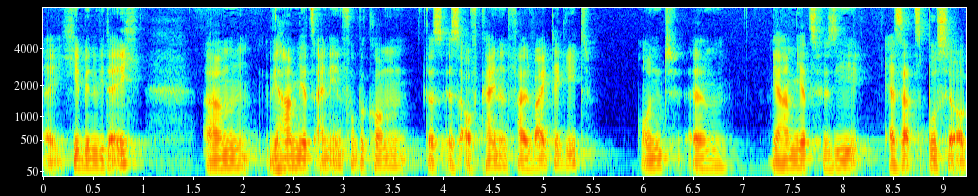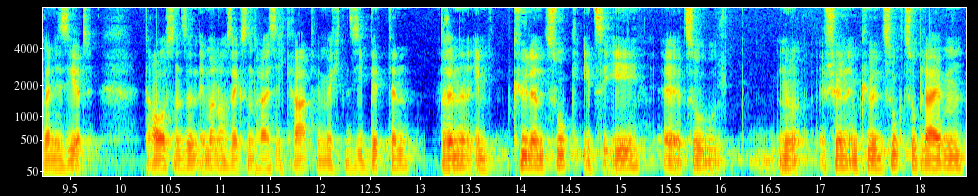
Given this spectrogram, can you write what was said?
äh, hier bin wieder ich. Ähm, wir haben jetzt eine Info bekommen, dass es auf keinen Fall weitergeht. Und ähm, wir haben jetzt für Sie Ersatzbusse organisiert. Draußen sind immer noch 36 Grad. Wir möchten Sie bitten, drinnen im kühlen Zug, ICE, äh, zu, schön im kühlen Zug zu bleiben,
